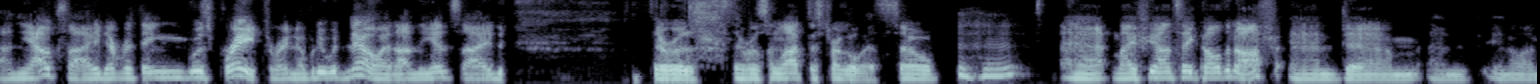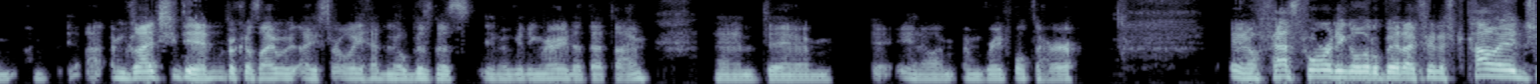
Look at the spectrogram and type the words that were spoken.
on the outside, everything was great, right? Nobody would know. And on the inside, there was there was a lot to struggle with. So mm-hmm uh, my fiance called it off, and um, and you know I'm, I'm, I'm glad she did because I I certainly had no business you know getting married at that time, and um, you know I'm I'm grateful to her. You know, fast forwarding a little bit, I finished college.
